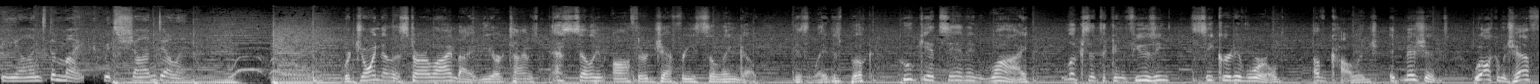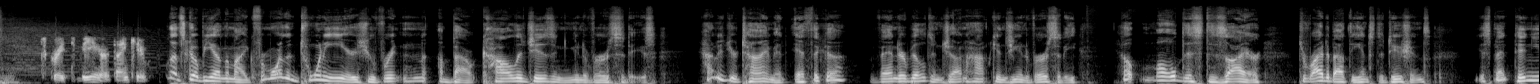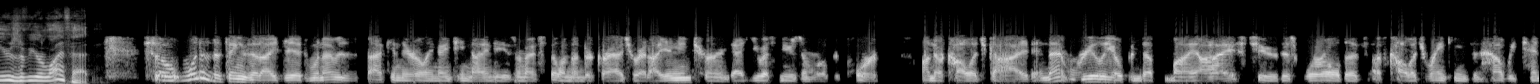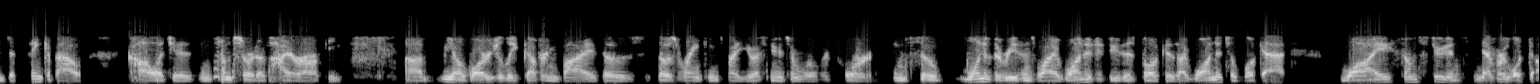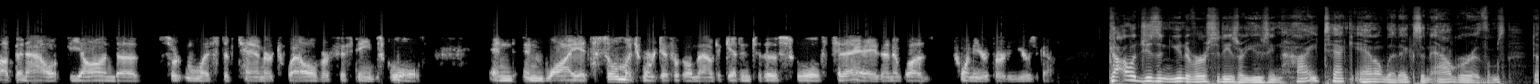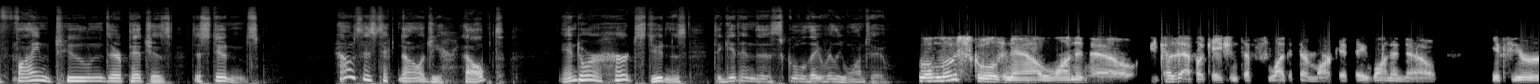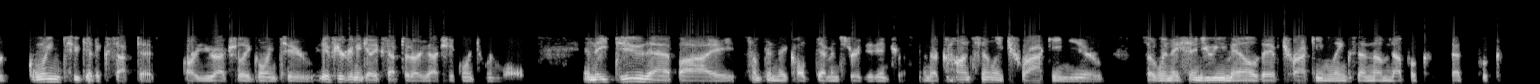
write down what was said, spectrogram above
Beyond the Mic with Sean Dillon. We're joined on the star line by New York Times best-selling author Jeffrey Selingo. His latest book, Who Gets In and Why, looks at the confusing, secretive world of college admissions. Welcome, Jeff. It's great to be here. Thank you. Let's go beyond the mic. For more than 20 years, you've written about colleges and universities. How did your time at Ithaca, Vanderbilt, and Johns Hopkins University help mold this desire to write about the institutions you spent 10 years of your life at? So, one of the things that I did when I was back in the early 1990s, when I was still an undergraduate, I interned at U.S. News and World Report on their college guide. And that really opened up my eyes to this world of, of college rankings and how we tend to think about colleges in some sort of hierarchy, uh, you know, largely governed by those those rankings by U.S. News and World Report. And so, one of the reasons why I wanted to do this book is I wanted to look at why some students never looked up and out beyond a certain list of 10 or 12 or 15 schools and and why it's so much more difficult now to get into those schools today than it was 20 or 30 years ago. Colleges and universities are using high tech analytics and algorithms to fine tune their pitches to students. How has this technology helped and or hurt students to get into the school they really want to? Well, most schools now want to know because applications have flooded their market, they want to know if you're going to get accepted are you actually going to, if you're going to get accepted, are you actually going to enroll? And they do that by something they call demonstrated interest. And they're constantly tracking you. So when they send you emails, they have tracking links in them that, put, that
